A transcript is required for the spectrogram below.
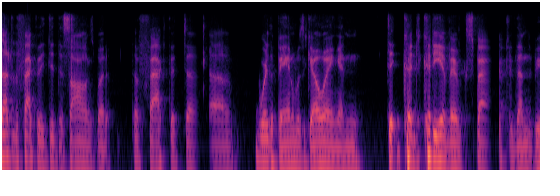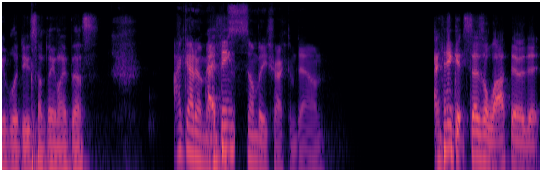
not the fact that they did the songs, but the fact that uh, uh, where the band was going and did, could could he have expected them to be able to do something like this? I got to imagine think- somebody tracked him down. I think it says a lot though that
